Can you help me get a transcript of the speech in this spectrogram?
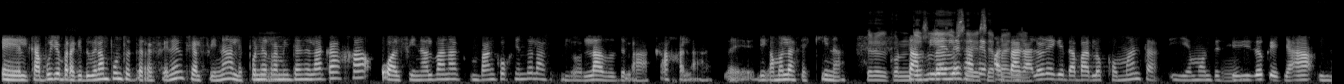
el capullo para que tuvieran puntos de referencia al final. Les pone mm. ramitas en la caja o al final van van cogiendo los lados de la caja, las, eh, digamos las esquinas. Pero con También dos lados les hace falta calor, hay que taparlos con mantas y hemos mm. decidido que ya mm,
